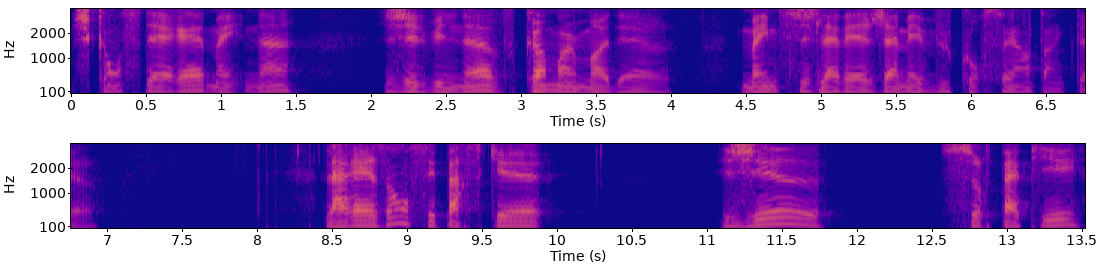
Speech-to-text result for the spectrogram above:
je considérais maintenant Gilles Villeneuve comme un modèle, même si je l'avais jamais vu courser en tant que tel. La raison, c'est parce que Gilles, sur papier,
